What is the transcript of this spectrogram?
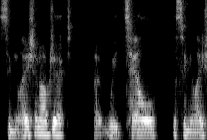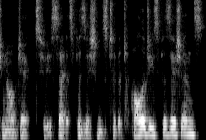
simulation object. Uh, we tell the simulation object to set its positions to the topology's positions,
